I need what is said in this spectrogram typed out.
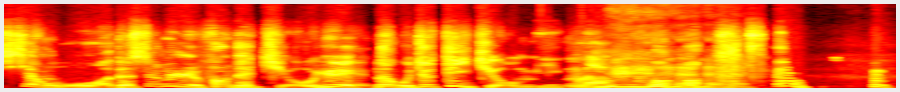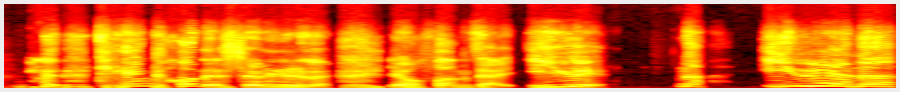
像我的生日放在九月，那我就第九名了。天宫的生日呢，要放在一月。一月呢，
